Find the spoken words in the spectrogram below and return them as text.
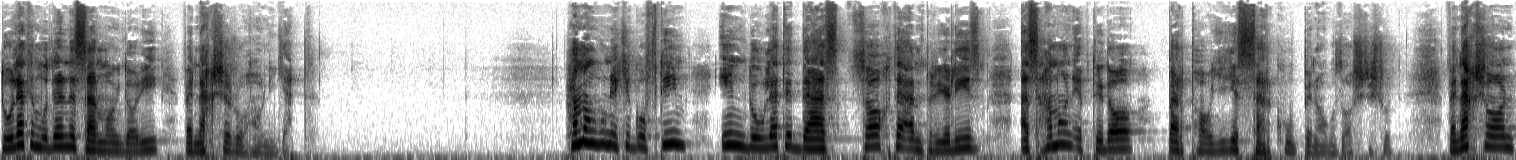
دولت مدرن سرمایداری و نقش روحانیت. همان گونه که گفتیم این دولت دست ساخت امپریالیزم از همان ابتدا بر پایه سرکوب بنا گذاشته شد. و نقش آن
